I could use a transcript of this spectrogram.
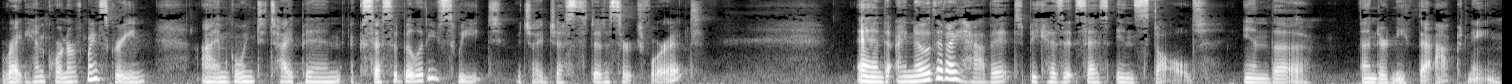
right-hand corner of my screen. I'm going to type in Accessibility Suite, which I just did a search for it. And I know that I have it because it says installed in the underneath the app name.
